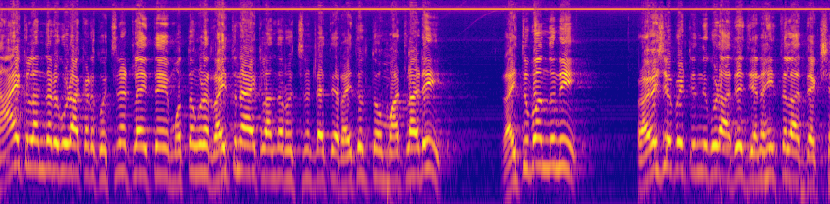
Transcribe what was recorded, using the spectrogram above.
నాయకులందరూ కూడా అక్కడికి వచ్చినట్లయితే మొత్తం కూడా రైతు నాయకులందరూ వచ్చినట్లయితే రైతులతో మాట్లాడి రైతు బంధుని ప్రవేశపెట్టింది కూడా అదే జనహితల అధ్యక్ష.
